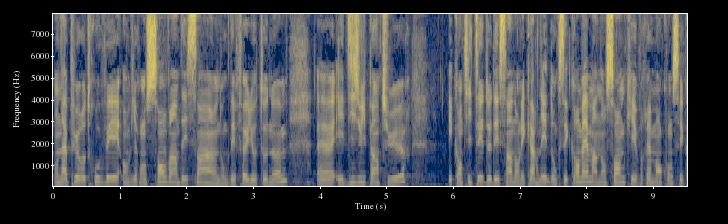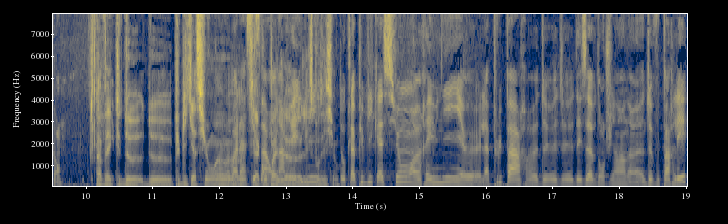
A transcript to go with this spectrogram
On a pu retrouver environ 120 dessins, donc des feuilles autonomes, et 18 peintures et quantité de dessins dans les carnets. Donc c'est quand même un ensemble qui est vraiment conséquent. Avec deux, deux publications hein, euh, qui accompagnent l'exposition. Donc la publication euh, réunit euh, la plupart de, de, des œuvres dont je viens de vous parler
